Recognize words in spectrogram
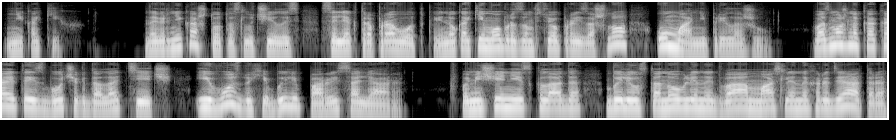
Никаких. Наверняка что-то случилось с электропроводкой, но каким образом все произошло, ума не приложу. Возможно, какая-то из бочек дала течь, и в воздухе были пары соляра. В помещении склада были установлены два масляных радиатора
